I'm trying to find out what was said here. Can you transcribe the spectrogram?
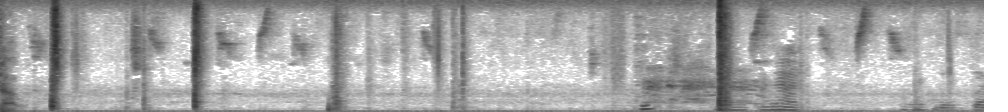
Ciao. na. Balik pa.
